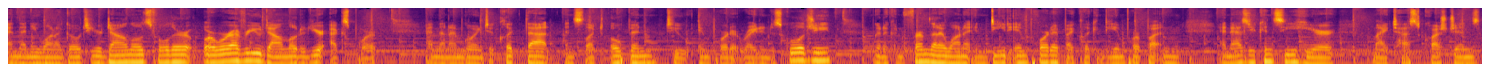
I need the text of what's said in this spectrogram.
And then you want to go to your downloads folder or wherever you downloaded your export and then I'm going to click that and select open to import it right into Schoology. I'm going to confirm that I want to indeed import it by clicking the import button. And as you can see here, my test questions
